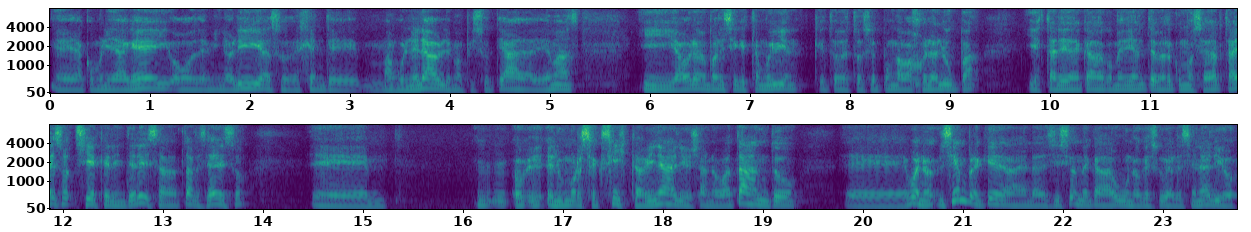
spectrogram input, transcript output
eh, la comunidad gay o de minorías o de gente más vulnerable, más pisoteada y demás. Y ahora me parece que está muy bien que todo esto se ponga bajo la lupa y es de cada comediante ver cómo se adapta a eso, si es que le interesa adaptarse a eso. Eh, el humor sexista binario ya no va tanto. Eh, bueno, siempre queda en la decisión de cada uno que sube al escenario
